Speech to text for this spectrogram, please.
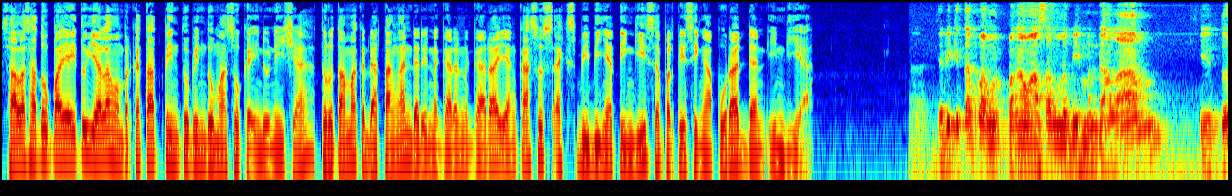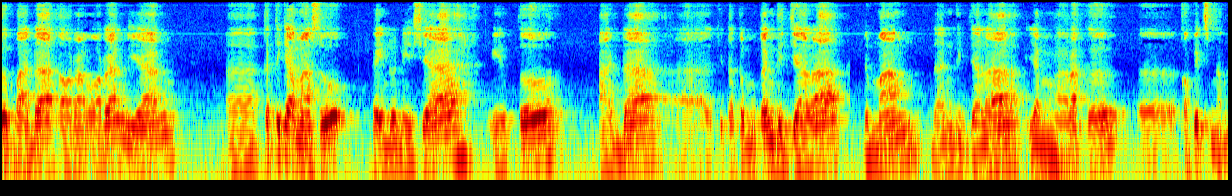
salah satu upaya itu ialah memperketat pintu-pintu masuk ke Indonesia, terutama kedatangan dari negara-negara yang kasus XBB-nya tinggi seperti Singapura dan India. Jadi kita pengawasan lebih mendalam itu pada orang-orang yang uh, ketika masuk ke Indonesia itu ada uh, kita temukan gejala demam dan gejala yang mengarah ke uh, COVID-19.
